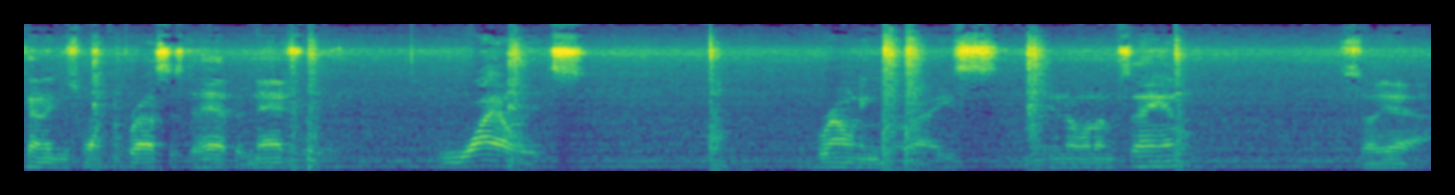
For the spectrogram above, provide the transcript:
Kind of just want the process to happen naturally while it's browning the rice. You know what I'm saying? So yeah.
